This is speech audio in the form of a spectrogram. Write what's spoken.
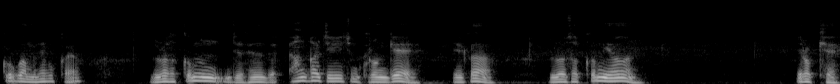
끄고 한번 해볼까요? 눌러서 끄면 이제 되는데 한 가지 좀 그런 게 얘가 눌러서 끄면 이렇게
